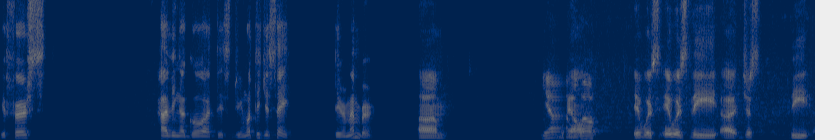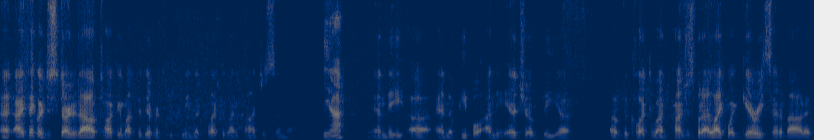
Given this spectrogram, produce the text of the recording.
your first having a go at this dream. What did you say? Do you remember? Um, Yeah. Well- Well, it was it was the uh, just the uh, I think I just started out talking about the difference between the collective unconscious and the Yeah. and the uh, and the people on the edge of the uh, of the collective unconscious. But I like what Gary said about it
